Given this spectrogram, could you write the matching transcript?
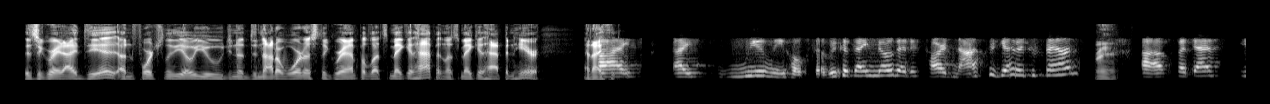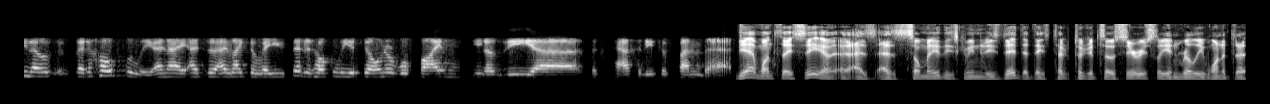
it's a great idea. Unfortunately, the OU you know did not award us the grant, but let's make it happen. Let's make it happen here. And I, think I I really hope so because I know that it's hard not to get a grant. right. Uh, but that's you know, but hopefully, and I, I I like the way you said it. Hopefully, a donor will find you know the uh, the capacity to fund that. Yeah, once they see, uh, as as so many of these communities did, that they took took it so seriously and really wanted to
